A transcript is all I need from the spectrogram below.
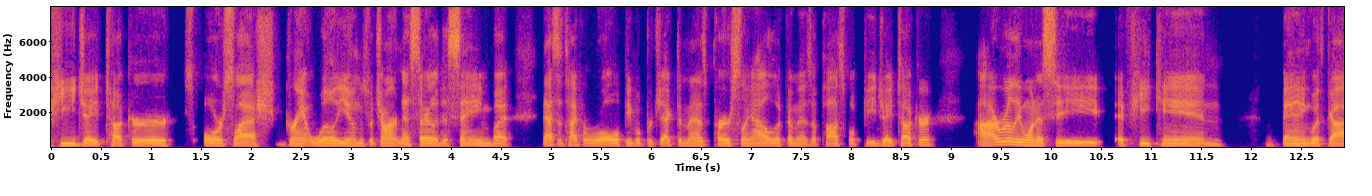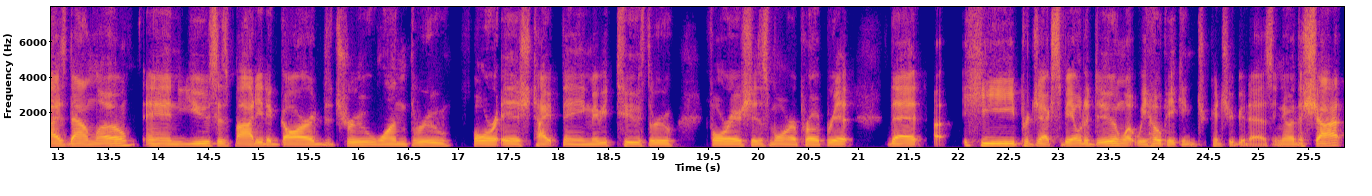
PJ Tucker or slash Grant Williams, which aren't necessarily the same, but that's the type of role people project him as. Personally, I look him as a possible PJ Tucker. I really want to see if he can bang with guys down low and use his body to guard the true one through four ish type thing, maybe two through four ish is more appropriate that uh, he projects to be able to do and what we hope he can contribute as. You know, the shot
